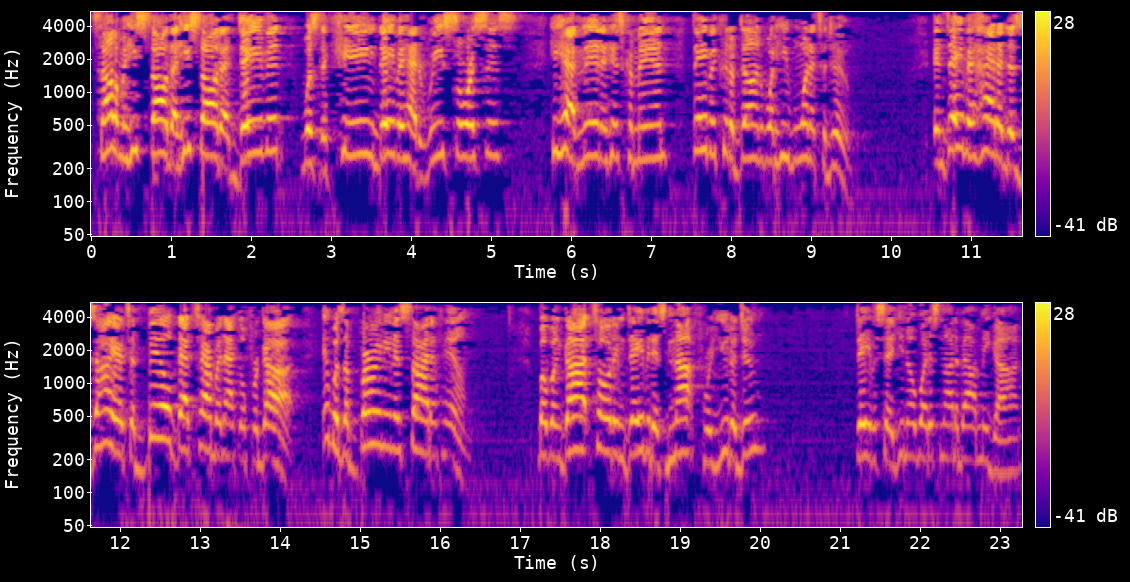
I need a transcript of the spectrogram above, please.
Solomon, he saw that. He saw that David was the king. David had resources. He had men at his command. David could have done what he wanted to do. And David had a desire to build that tabernacle for God. It was a burning inside of him. But when God told him, David, it's not for you to do, David said, You know what? It's not about me, God.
